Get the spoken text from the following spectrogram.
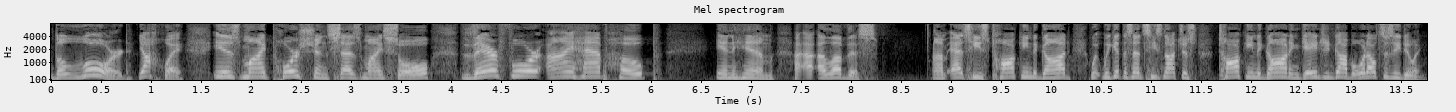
The Lord, Yahweh, is my portion, says my soul. Therefore I have hope in him. I, I love this. Um, as he's talking to God, we, we get the sense he's not just talking to God, engaging God, but what else is he doing?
